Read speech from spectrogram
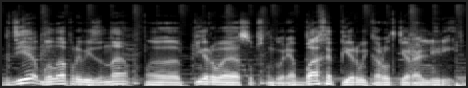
где была проведена э, первая, собственно говоря, Баха, первый короткий ралли-рейд.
